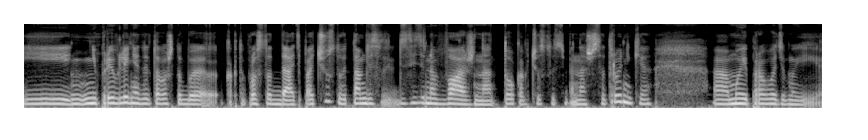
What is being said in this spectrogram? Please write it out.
и не проявление для того, чтобы как-то просто дать, почувствовать. Там действительно важно то, как чувствуют себя наши сотрудники. А, мы проводим и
